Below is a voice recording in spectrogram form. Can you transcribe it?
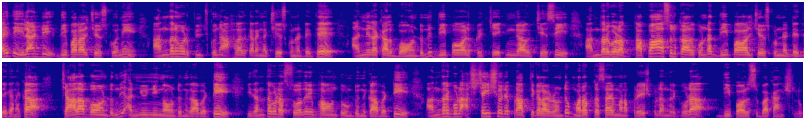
అయితే ఇలాంటి దీపారాలు చేసుకొని అందరూ కూడా పిలుచుకొని ఆహ్లాదకరంగా చేసుకున్నట్టయితే అన్ని రకాలు బాగుంటుంది. దీపావళి ప్రత్యేకంగా వచ్చేసి అందరూ కూడా తపాసులు కాకుండా దీపావళి చేసుకున్నట్టయితే కనుక చాలా బాగుంటుంది. అన్యూన్యంగా ఉంటుంది కాబట్టి ఇదంతా కూడా సోదరి భావంతో ఉంటుంది కాబట్టి అందరూ కూడా అష్టైశ్వర్య ప్రాప్తి కలగడం ఉంటూ మరొకసారి మన ప్రేక్షకులందరికీ కూడా దీపావళి శుభాకాంక్షలు.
